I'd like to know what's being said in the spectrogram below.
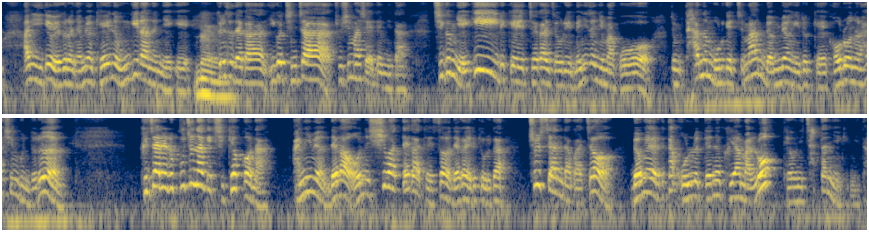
아니 이게 왜 그러냐면 걔는 운기라는 얘기. 네. 그래서 내가 이거 진짜 조심하셔야 됩니다. 지금 얘기 이렇게 제가 이제 우리 매니저님하고 좀 다는 모르겠지만 몇 명 이렇게 거론을 하신 분들은 그 자리를 꾸준하게 지켰거나 아니면 내가 어느 시와 때가 돼서 내가 이렇게 우리가 출세한다고 하죠. 명예가 이렇게 딱 오를 때는 그야말로 대운이 찼다는 얘기입니다.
